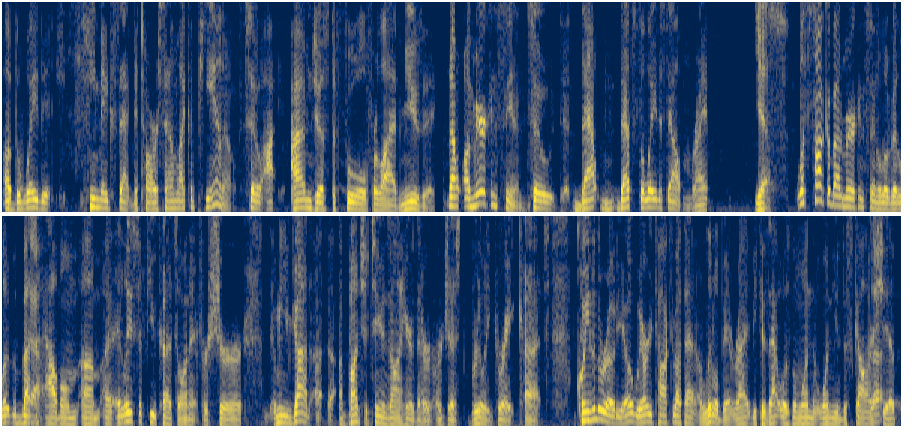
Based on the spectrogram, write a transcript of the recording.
of the way that he, he makes that guitar sound like a piano. So i i'm just a fool for live music. Now american sin. So that that's the latest album right Yes. Let's talk about American Sin a little bit, a little bit about the album. Um, uh, at least a few cuts on it for sure. I mean, you've got a, a bunch of tunes on here that are, are just really great cuts. Queen of the Rodeo, we already talked about that a little bit, right? Because that was the one that won you the scholarship.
